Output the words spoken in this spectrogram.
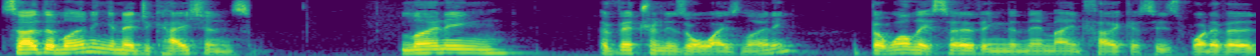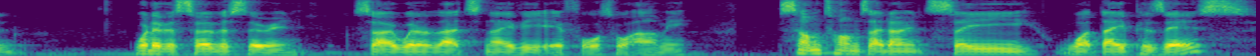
So the learning and educations. Learning, a veteran is always learning but while they're serving, then their main focus is whatever whatever service they're in. So whether that's Navy, Air Force, or Army. Sometimes they don't see what they possess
